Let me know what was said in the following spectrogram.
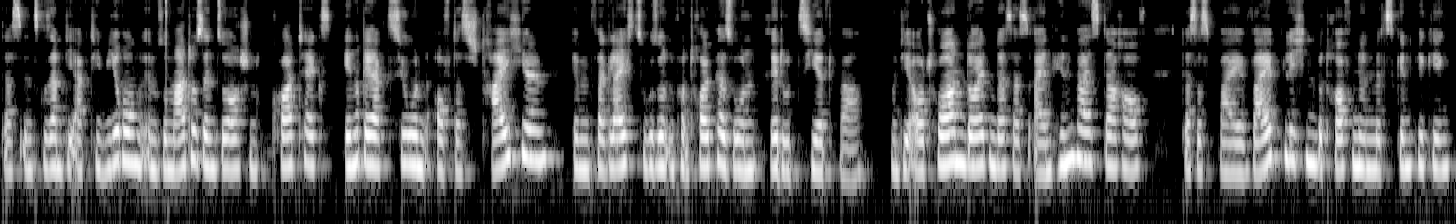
dass insgesamt die Aktivierung im somatosensorischen Kortex in Reaktion auf das Streicheln im Vergleich zu gesunden Kontrollpersonen reduziert war. Und die Autoren deuten das als einen Hinweis darauf, dass es bei weiblichen Betroffenen mit Skinpicking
